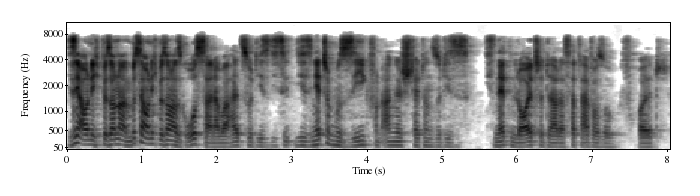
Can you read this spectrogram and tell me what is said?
Die sind ja auch nicht besonders, müssen ja auch nicht besonders groß sein, aber halt so diese, diese, diese nette Musik von Angelstädt und so dieses, diese netten Leute da, das hat einfach so gefreut.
